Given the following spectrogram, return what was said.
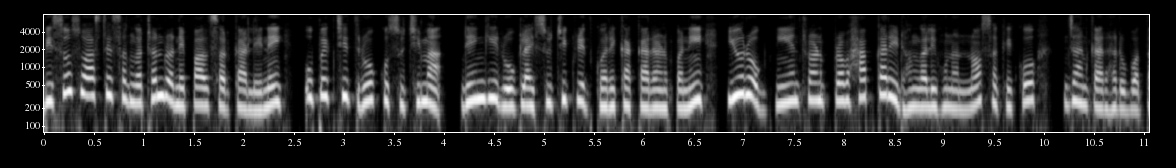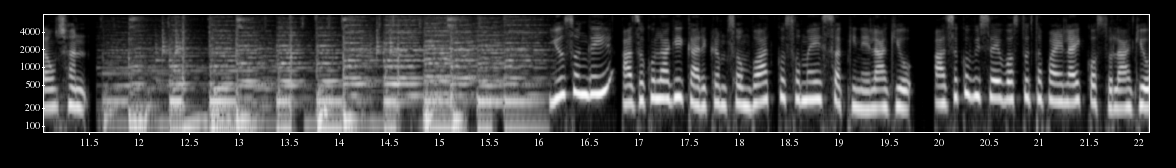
विश्व स्वास्थ्य संगठन र नेपाल सरकारले नै उपेक्षित रोगको सूचीमा डेंगी रोगलाई सूचीकृत गरेका कारण पनि यो रोग नियन्त्रण प्रभावकारी ढंगले हुन नसकेको जानकारहरू बताउँछन्। यो सँगै आजको लागि कार्यक्रम संवादको समय सकिने लाग्यो। आजको विषयवस्तु तपाईँलाई कस्तो लाग्यो?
